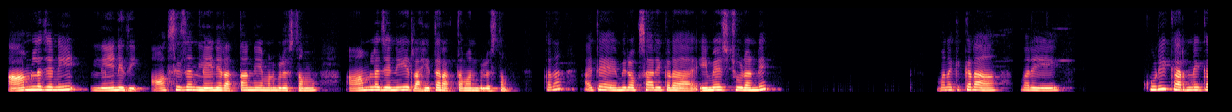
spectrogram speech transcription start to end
ఆమ్లజని లేనిది ఆక్సిజన్ లేని రక్తాన్ని ఏమని పిలుస్తాం? ఆమ్లజని రహిత రక్తం అని పిలుస్తాం. కదా? అయితే మీరు ఒకసారి ఇక్కడ ఇమేజ్ చూడండి. మనకిక్కడ మరి కుడి కర్ణిక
